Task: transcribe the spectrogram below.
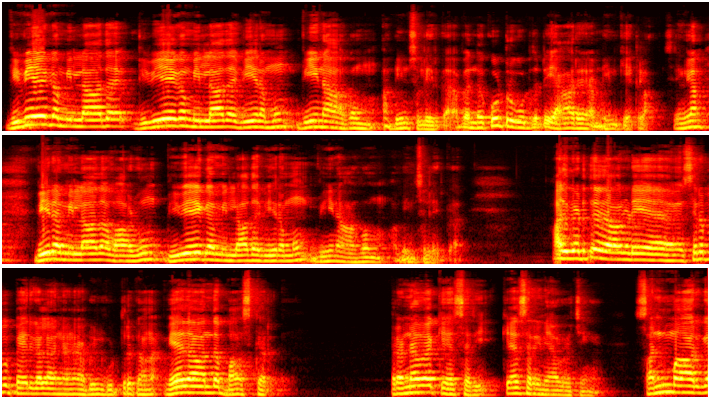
விவேகம் இல்லாத விவேகம் இல்லாத வீரமும் வீணாகும் அப்படின்னு சொல்லியிருக்கார். அப்போ இந்த கூற்று கொடுத்துட்டு யார் அப்படின்னு கேட்கலாம். சரிங்களா? வீரம் இல்லாத வாழ்வும் விவேகம் இல்லாத வீரமும் வீணாகும் அப்படின்னு சொல்லியிருக்காரு. அதுக்கடுத்து அவருடைய சிறப்பு பெயர்கள் என்னென்ன அப்படின்னு கொடுத்துருக்காங்க. வேதாந்த பாஸ்கர். பிரணவ கேசரி கேசரி ஞாபகம் வச்சுங்க. சன்மார்க்க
